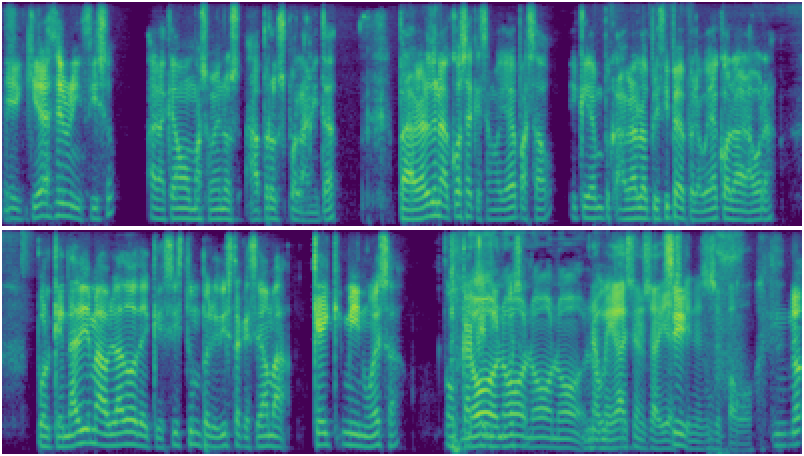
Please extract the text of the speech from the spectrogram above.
Eh, quiero hacer un inciso, ahora que vamos más o menos aprox por la mitad, para hablar de una cosa que se me había pasado y quería hablarlo al principio, pero voy a colar ahora, porque nadie me ha hablado de que existe un periodista que se llama Cake Minuesa. o No, no, Minuesa. no, no. No no. me digas que no sabías Sí. quién es ese pavo. No,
